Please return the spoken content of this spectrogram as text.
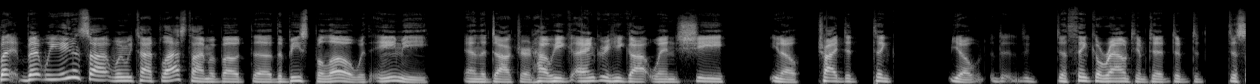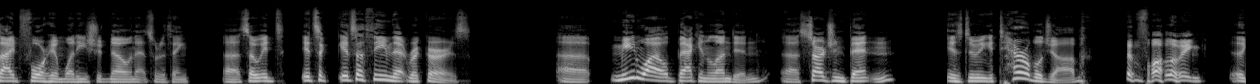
but but we even saw it when we talked last time about the the beast below with Amy and the doctor and how he angry he got when she, you know, tried to think, you know, to, to think around him to, to to decide for him what he should know and that sort of thing. Uh, so it's it's a it's a theme that recurs. Uh, meanwhile, back in London, uh, Sergeant Benton is doing a terrible job following uh,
